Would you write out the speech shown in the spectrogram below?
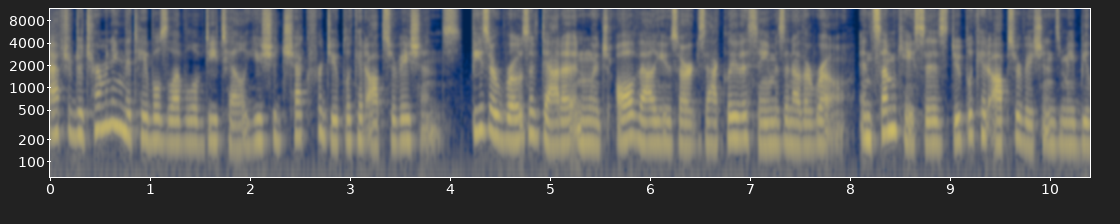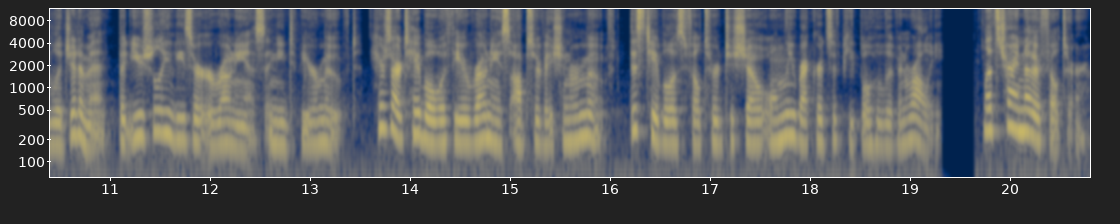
After determining the table's level of detail, you should check for duplicate observations. These are rows of data in which all values are exactly the same as another row. In some cases, duplicate observations may be legitimate, but usually these are erroneous and need to be removed. Here's our table with the erroneous observation removed. This table is filtered to show only records of people who live in Raleigh. Let's try another filter.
